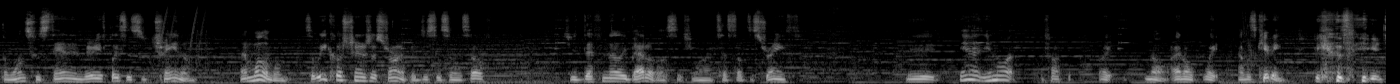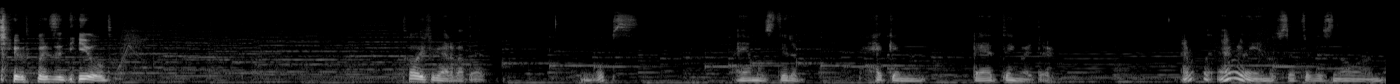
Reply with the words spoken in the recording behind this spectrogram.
the ones who stand in various places to train them. I'm one of them. So we coach trainers are strong, if I just so myself. You should definitely battle us if you want to test out the strength. Uh, yeah, you know what? Fuck. Wait, no, I don't. Wait, I was kidding. Because Pikachu wasn't healed. Totally forgot about that. Whoops. I almost did a heckin' bad thing right there. I really, I really am upset that there's no, um...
